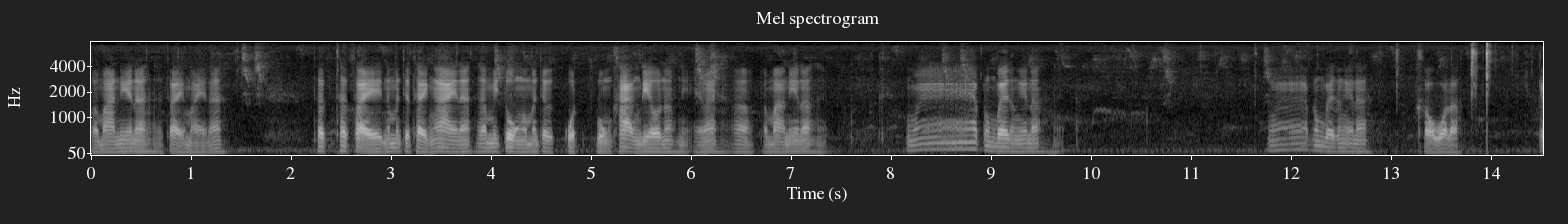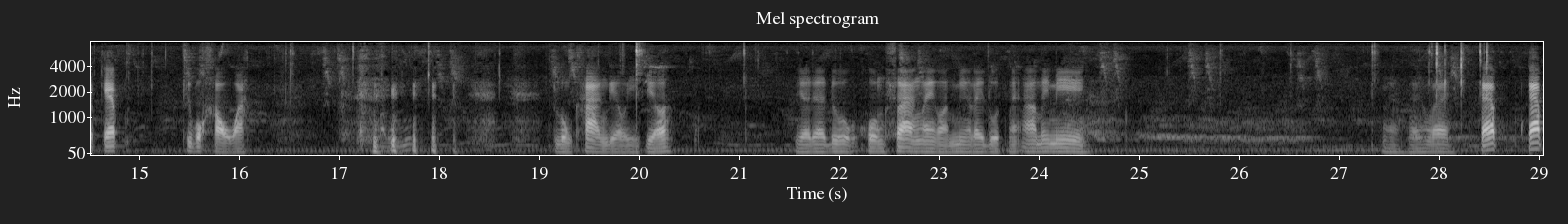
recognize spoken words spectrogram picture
ประมาณนี้นะใส่ใหม่นะถ้าถ้าใส่นะมันจะใส่ง่ายนะถ้าไม่ตรงมันจะกดลงข้างเดียวนะเนี่ยเห็นไหมอ่าประมาณนี้นะแวบลงไปตรงนี้นะ บลงไปตรงนี้นะ เข่าอะล่ะแก๊บแก๊บคือบอกเข่าอะลงข้างเดียวอีกเดี๋ยว เดี๋ยวจะดูโครงสร้างอะไรก่อนมีอะไรหลุดไหมอ้าวไม่มีอ่าใส่ลงไปครับครับ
